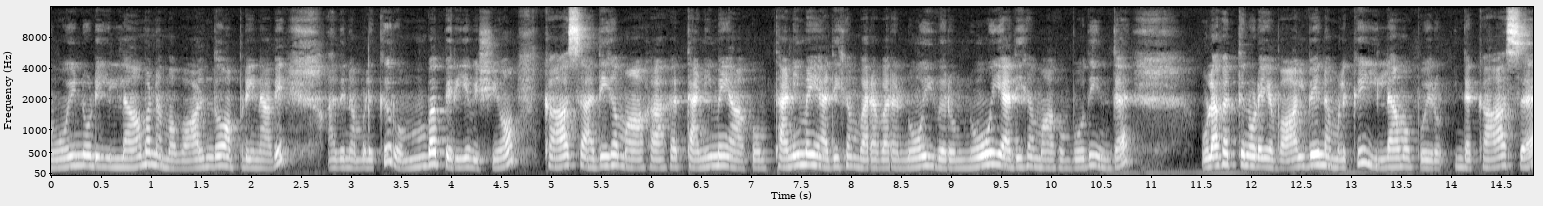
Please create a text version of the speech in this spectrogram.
நோய் நொடி இல்லாமல் நம்ம வாழ்ந்தோம் அப்படின்னாவே அது நம்மளுக்கு ரொம்ப பெரிய விஷயம். காசு அதிகமாக ஆக தனிமையாகும். தனிமை அதிகம் வர வர நோய் நோய் வரும் நோய் அதிகமாகும் போது இந்த உலகத்தினுடைய வாழ்வே நம்மளுக்கு இல்லாமல் போயிடும் இந்த காசை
